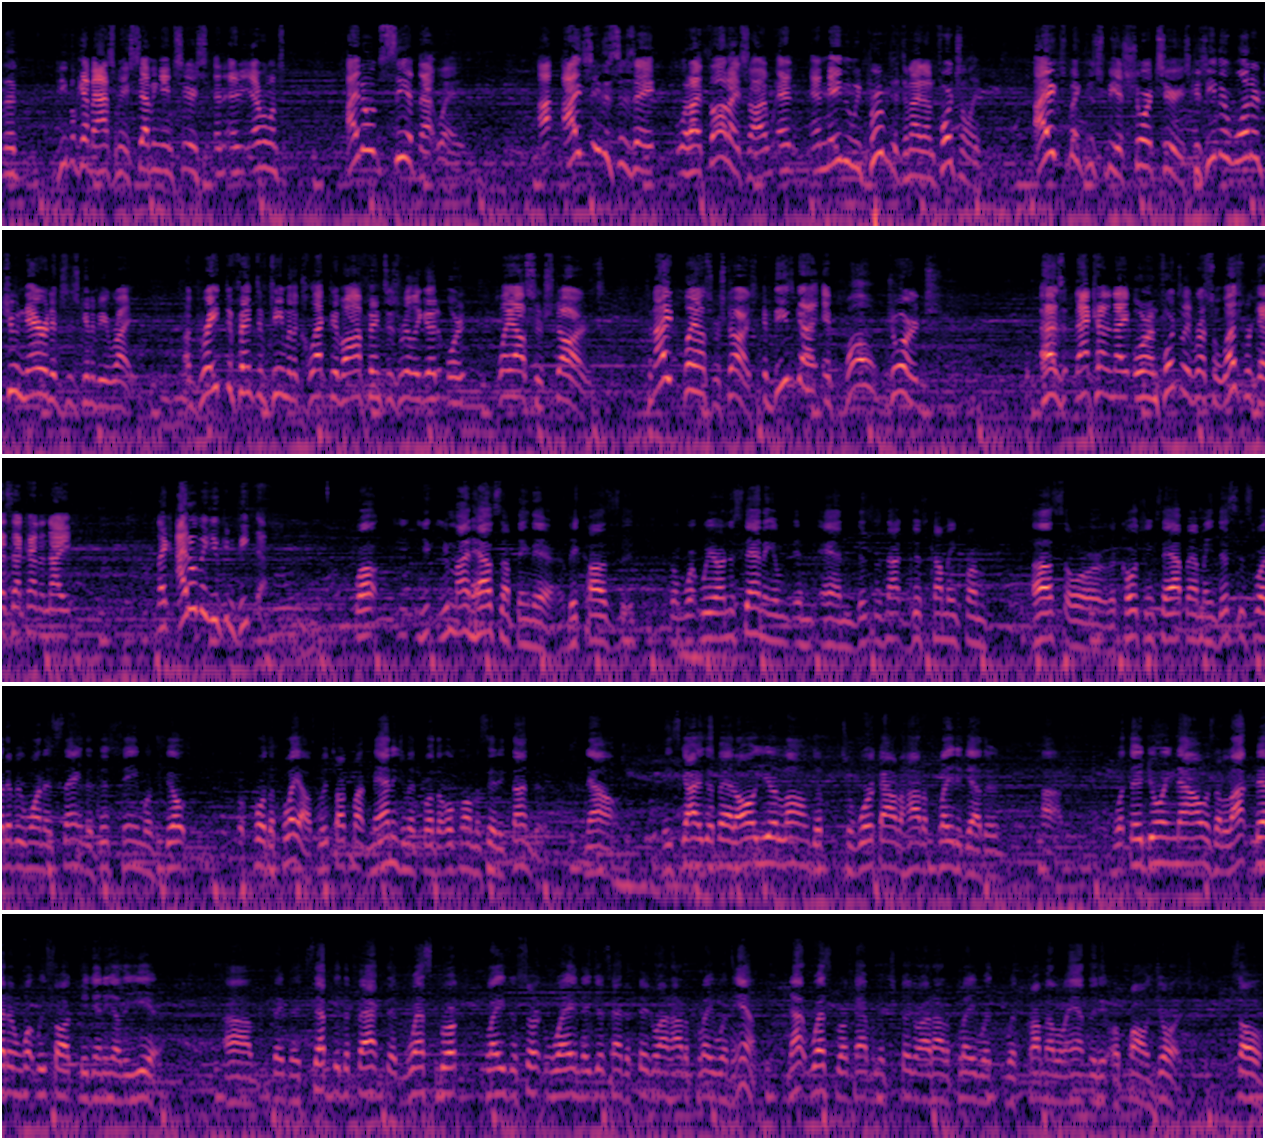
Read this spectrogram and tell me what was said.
the people kept asking me a seven game series, and, everyone's. I don't see it that way. I, I see this as a what I thought I saw, and, and maybe we proved it tonight. Unfortunately, I expect this to be a short series because either one or two narratives is going to be right. A great defensive team with a collective offense is really good, or playoffs are stars. Tonight, playoffs are stars. If these guys, if Paul George has that kind of night, or unfortunately, if Russell Westbrook has that kind of night, like I don't think you can beat them. Well, you, you might have something there because from what we're understanding, and, and this is not just coming from us or the coaching staff. I mean, this is what everyone is saying that this team was built for, the playoffs. We're talking about management for the Oklahoma City Thunder. Now, these guys have had all year long to, to work out how to play together. Uh, what they're doing now is a lot better than what we saw at the beginning of the year. Um, they've accepted the fact that Westbrook plays a certain way, and they just had to figure out how to play with him. Not Westbrook having to figure out how to play with, with Carmelo Anthony or Paul George. So,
